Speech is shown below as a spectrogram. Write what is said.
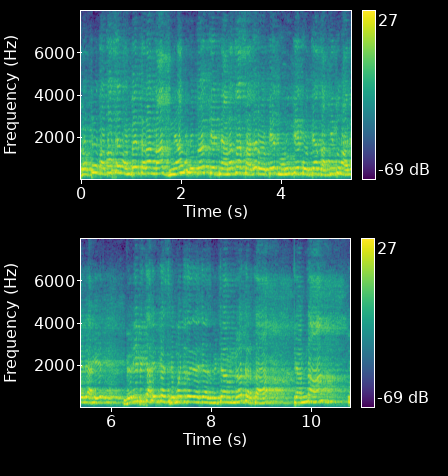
डॉक्टर बाबासाहेब आंबेडकरांना ज्ञान होतं. ते ज्ञानाचा सागर होते. म्हणून ते कोणत्या जातीतून आलेले आहेत? गरिबीचे आहेत का? श्रीमंतीचा विचार न करता त्यांना तो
